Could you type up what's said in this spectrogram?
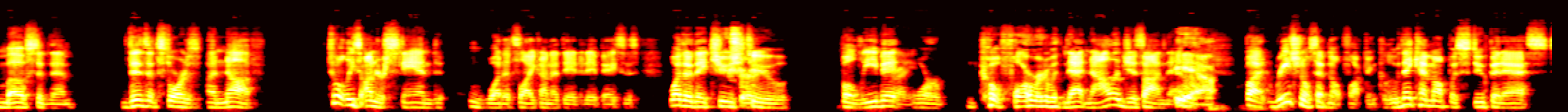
most of them visit stores enough to at least understand what it's like on a day-to-day basis whether they choose Sure. to believe it Right. or go forward with that knowledge is on them Yeah. but regionals have no fucking clue they come up with stupid ass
